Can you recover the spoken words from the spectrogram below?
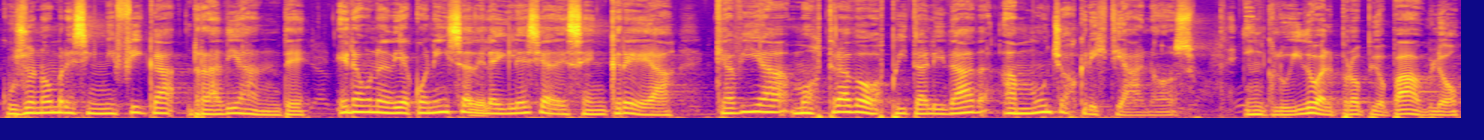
cuyo nombre significa radiante, era una diaconisa de la iglesia de Sencrea que había mostrado hospitalidad a muchos cristianos incluido al propio Pablo,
